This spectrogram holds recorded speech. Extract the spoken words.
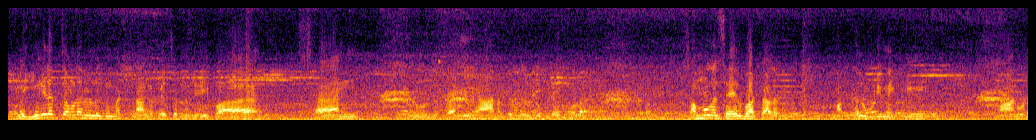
அதுவும் ஈழத்தமிழர்களுக்கு மட்டும் நாங்கள் பேசுறது இல்லை இப்போ சான் லூர்துசாமி ஆனந்த தெல்துப்பிள்ளை போல சமூக செயல்பாட்டாளர்கள் மக்கள் உரிமைக்கு மானுட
